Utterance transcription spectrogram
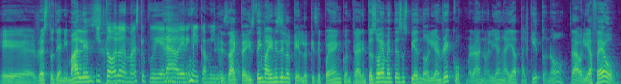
eh, restos de animales. Y todo lo demás que pudiera haber en el camino. Exacto, ahí usted imagínese lo que, lo que se puede encontrar. Entonces, obviamente, esos pies no olían rico, ¿verdad? No olían ahí a talquito, ¿no? O sea, olía feo.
